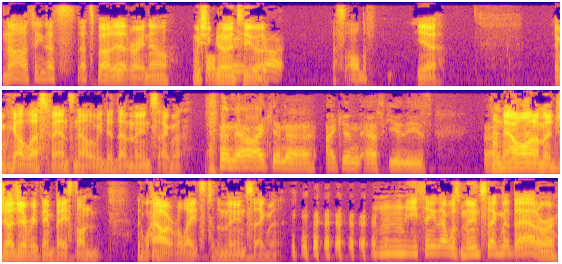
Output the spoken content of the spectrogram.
No, I think that's that's about it right now. We That's should go into we uh, got. that's all the yeah. And we got less fans now that we did that moon segment. So now I can uh, I can ask you these. Uh, From now on, I'm gonna judge everything based on how it relates to the moon segment. mm, you think that was moon segment bad, or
